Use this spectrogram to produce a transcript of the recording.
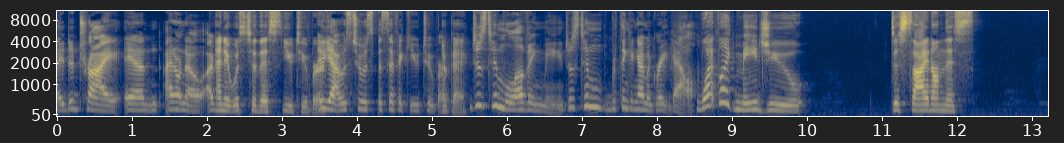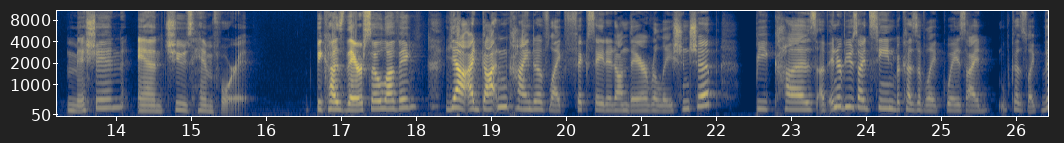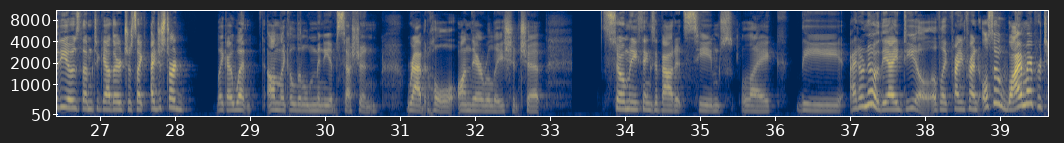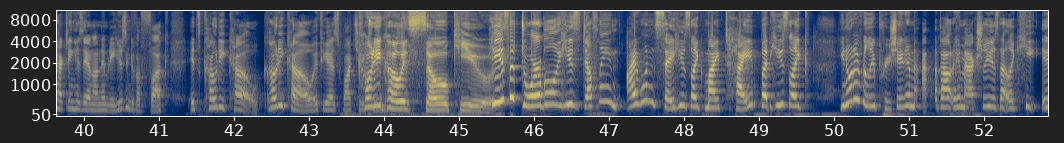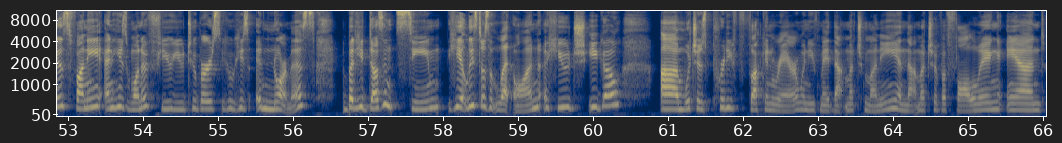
I did try and I don't know. I And it was to this YouTuber. yeah, it was to a specific YouTuber. Okay. Just him loving me. Just him thinking I'm a great gal. What like made you decide on this mission and choose him for it? Because they're so loving? Yeah, I'd gotten kind of like fixated on their relationship because of interviews I'd seen, because of like ways I'd, because like videos them together. Just like, I just started, like, I went on like a little mini obsession rabbit hole on their relationship. So many things about it seemed like the, I don't know, the ideal of like finding friend. Also, why am I protecting his anonymity? He doesn't give a fuck. It's Cody Ko. Cody Ko. If you guys watch YouTube. Cody Ko is so cute. He's adorable. He's definitely I wouldn't say he's like my type, but he's like you know what I really appreciate him about him actually is that like he is funny and he's one of few YouTubers who he's enormous, but he doesn't seem he at least doesn't let on a huge ego. Um, which is pretty fucking rare when you've made that much money and that much of a following. And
